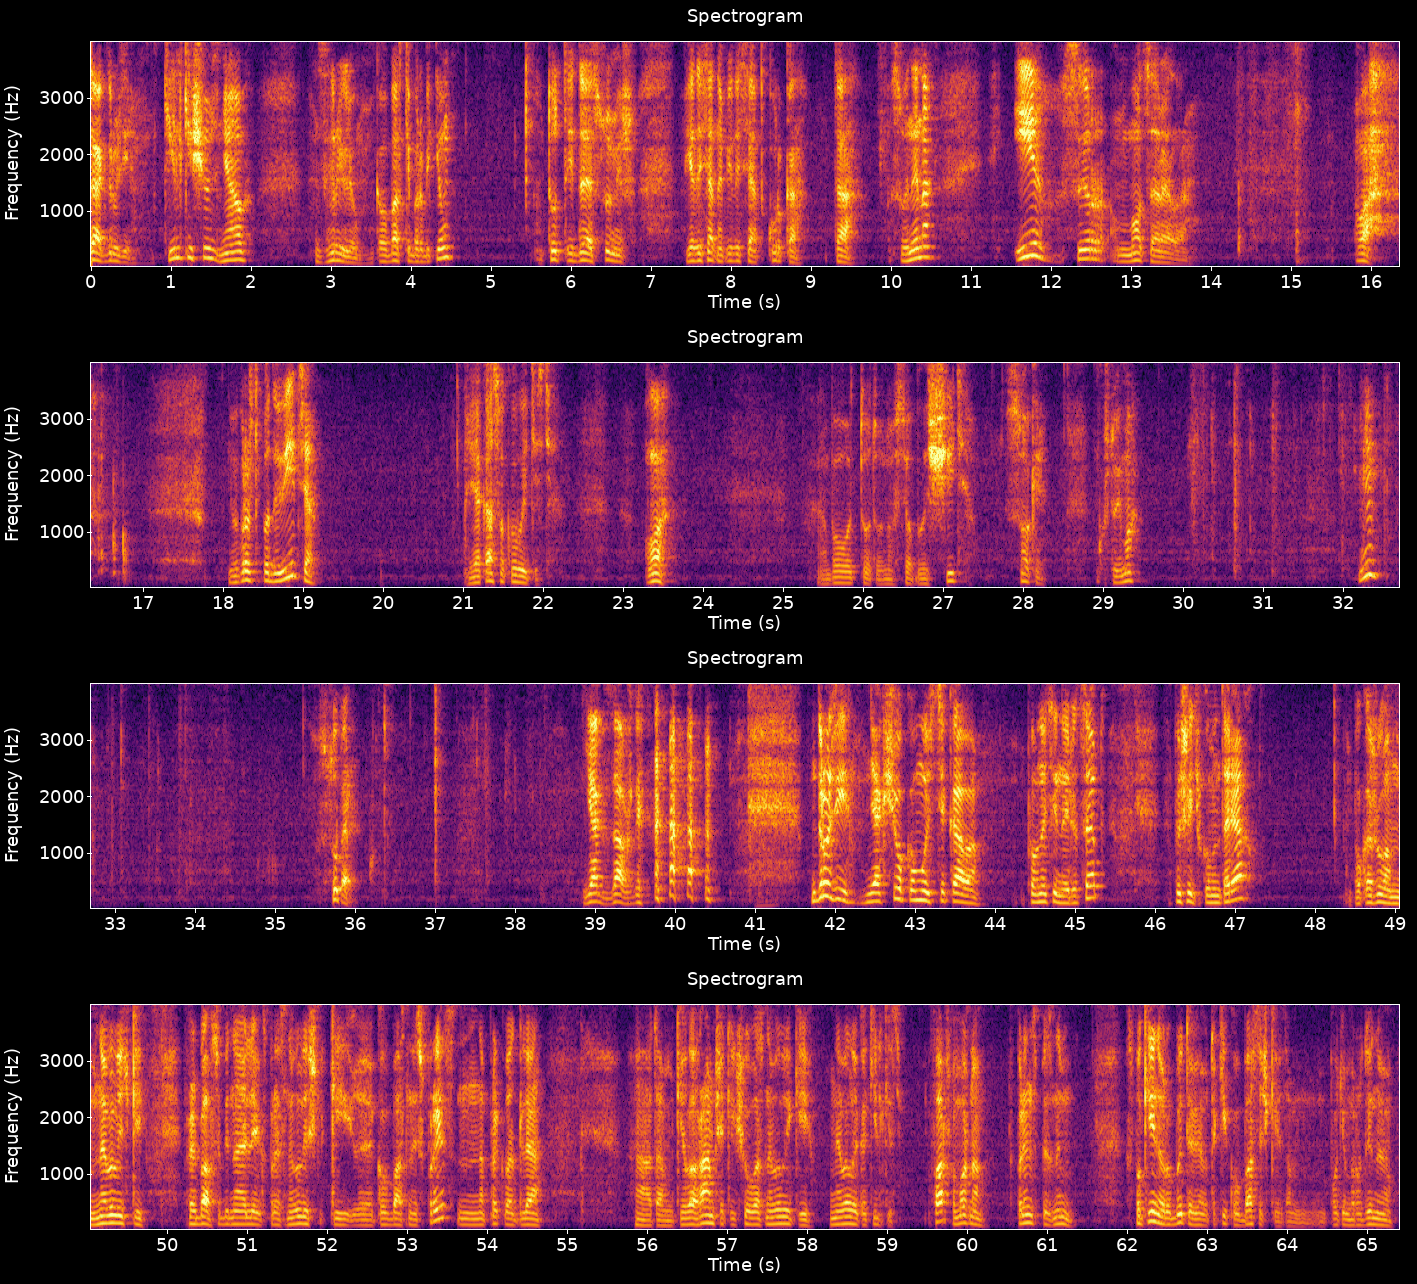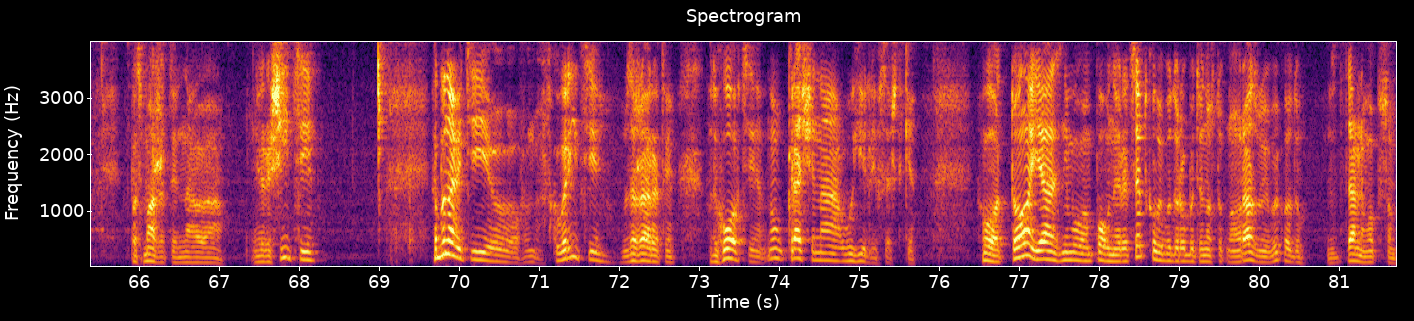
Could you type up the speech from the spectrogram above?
Так, друзі, тільки що зняв з грилю ковбаски барбекю. Тут іде суміш 50 на 50 курка та свинина і сир моцарелла. О! Ви просто подивіться, яка соковитість. О! Або от тут воно все блищить. Соки. Куштуємо. М? Супер. Як завжди. Друзі, якщо комусь цікаво повноцінний рецепт, пишіть в коментарях. Покажу вам невеличкий, придбав собі на AliExpress невеличкий е, ковбасний шприц, наприклад, для там, кілограмчик, якщо у вас невеликий, невелика кількість фаршу, можна, в принципі, з ним спокійно робити такі ковбасочки, там, потім родиною посмажити на решітці. Або навіть і в сковорідці зажарити, в духовці. Ну, краще на вугіллі все ж таки. От, то я зніму вам повний рецепт, коли буду робити наступного разу і викладу з детальним описом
